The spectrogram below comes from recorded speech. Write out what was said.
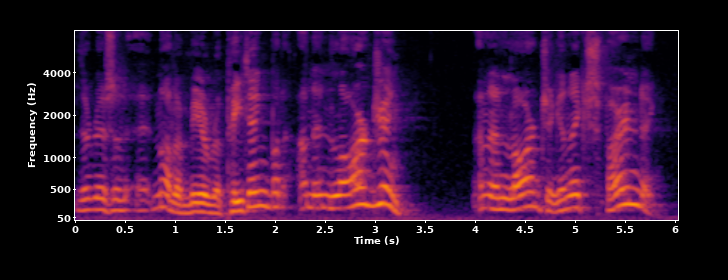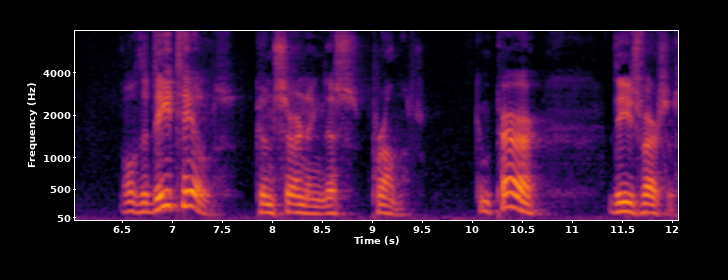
there is a, not a mere repeating, but an enlarging, an enlarging, an expounding of the details concerning this promise. Compare these verses.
